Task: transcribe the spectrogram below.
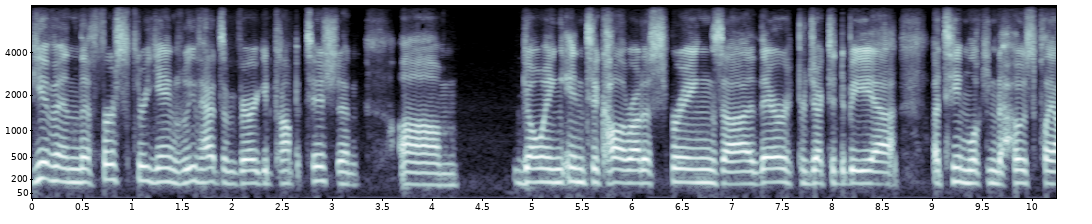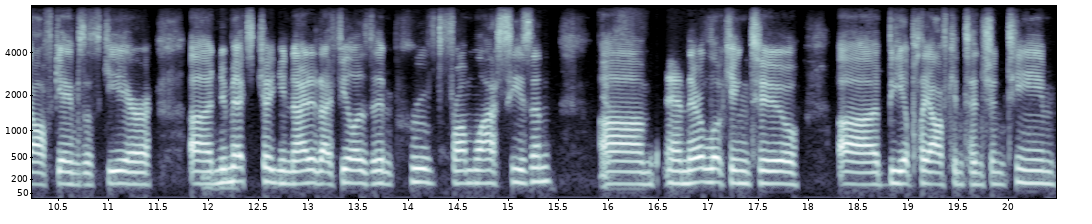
given the first three games, we've had some very good competition. Um, going into Colorado Springs, uh, they're projected to be a, a team looking to host playoff games this year. Uh, New Mexico United, I feel, has improved from last season. Yes. Um, and they're looking to uh, be a playoff contention team.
